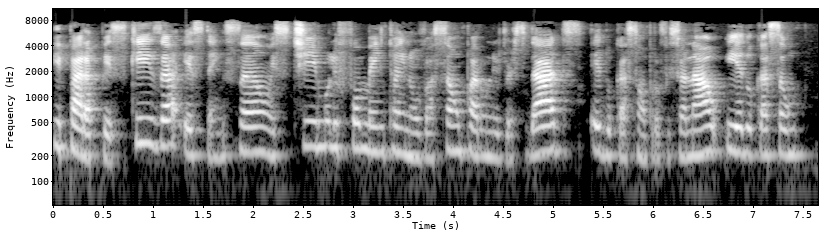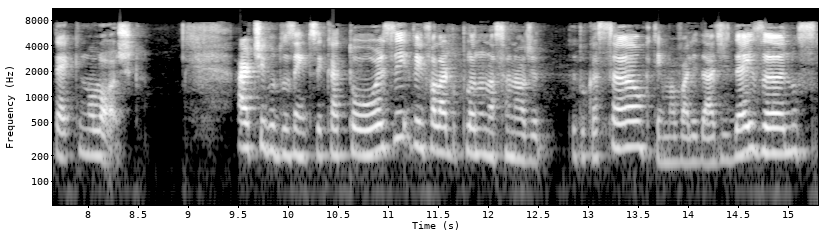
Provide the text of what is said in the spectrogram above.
e para pesquisa, extensão, estímulo e fomento à inovação para universidades, educação profissional e educação tecnológica. Artigo 214 vem falar do Plano Nacional de Educação, que tem uma validade de 10 anos.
